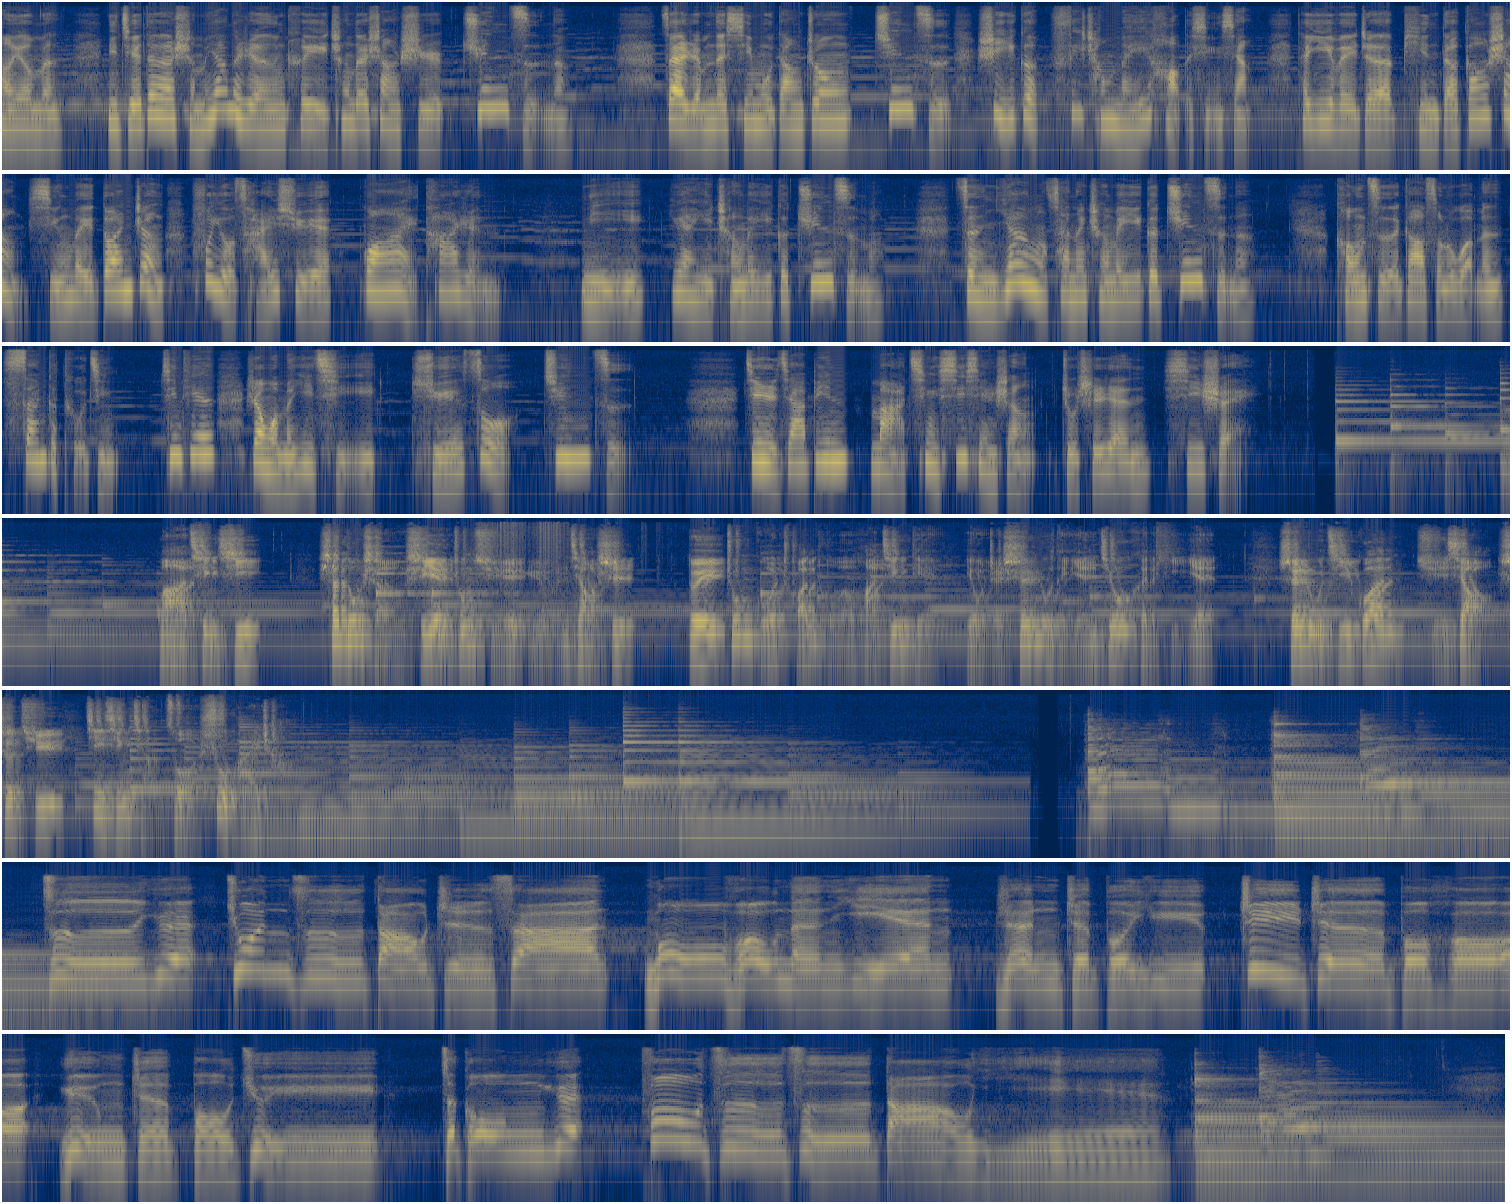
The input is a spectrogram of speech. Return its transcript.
朋友们，你觉得什么样的人可以称得上是君子呢？在人们的心目当中，君子是一个非常美好的形象，它意味着品德高尚、行为端正、富有才学、关爱他人。你愿意成为一个君子吗？怎样才能成为一个君子呢？孔子告诉了我们三个途径。今天，让我们一起学做君子。今日嘉宾马庆西先生，主持人溪水。马庆西，山东省实验中学语文教师，对中国传统文化经典有着深入的研究和体验，深入机关、学校、社区进行讲座数百场。之三，我无能言。仁者不愚，智者不惑，勇者不惧。则公曰：“夫子之道也。”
